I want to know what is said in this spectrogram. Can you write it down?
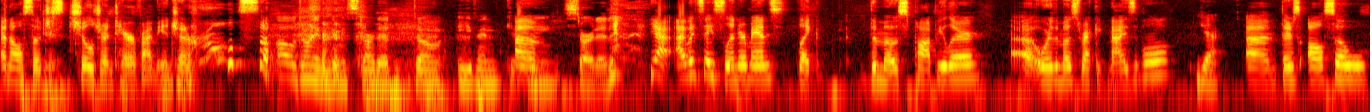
And also, just children terrify me in general. so Oh, don't even get me started. Don't even get Um, me started. Yeah, I would say Slenderman's like the most popular uh, or the most recognizable. yeah. Um, there's also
